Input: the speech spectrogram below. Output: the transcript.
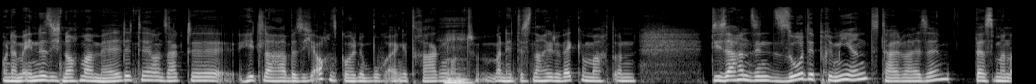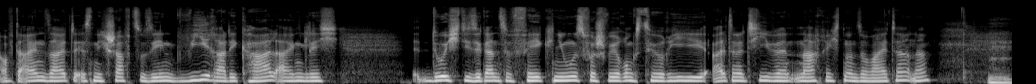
und am Ende sich nochmal meldete und sagte, Hitler habe sich auch ins Goldene Buch eingetragen mhm. und man hätte es nachher wieder weggemacht. Und die Sachen sind so deprimierend teilweise, dass man auf der einen Seite es nicht schafft zu sehen, wie radikal eigentlich durch diese ganze Fake News, Verschwörungstheorie, alternative Nachrichten und so weiter. Ne? Mhm.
